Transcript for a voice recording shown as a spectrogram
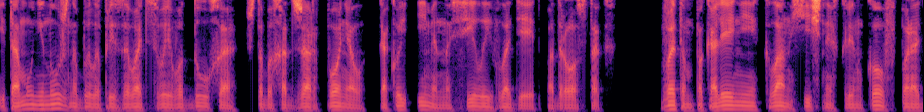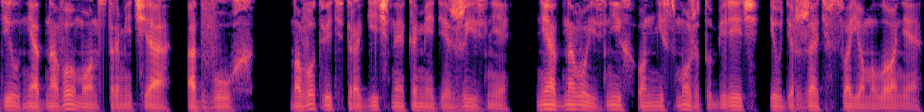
И тому не нужно было призывать своего духа, чтобы Хаджар понял, какой именно силой владеет подросток. В этом поколении клан хищных клинков породил не одного монстра меча, а двух. Но вот ведь трагичная комедия жизни, ни одного из них он не сможет уберечь и удержать в своем лоне.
